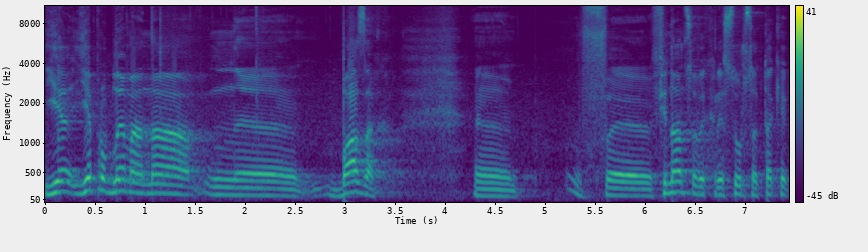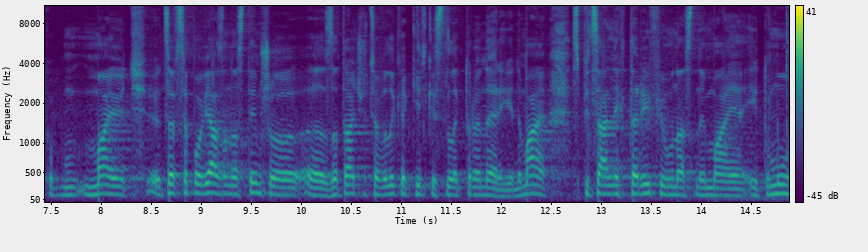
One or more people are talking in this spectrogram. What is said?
є, проблема на базах. В е, фінансових ресурсах, так як мають це все пов'язано з тим, що е, затрачується велика кількість електроенергії. Немає спеціальних тарифів, у нас немає, і тому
